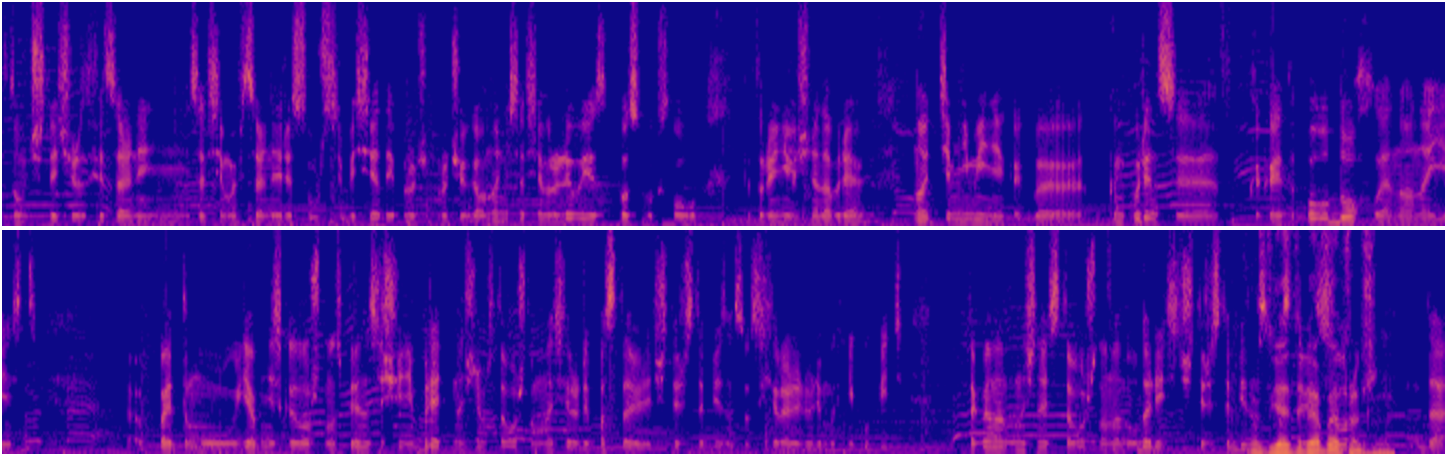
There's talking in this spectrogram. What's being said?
в том числе через официальные, не совсем официальные ресурсы, беседы и прочее, прочее говно, не совсем ролевые способы, к слову, которые я не очень одобряю. Но, тем не менее, как бы конкуренция какая-то полудохлая, но она есть. Поэтому я бы не сказал, что у нас перенасыщение. Блять, начнем с того, что мы на сервере поставили 400 бизнесов, схерали людям их не купить. Тогда надо начинать с того, что надо удалить 400 бизнесов. Вот я тебе об этом 40, же. Да,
